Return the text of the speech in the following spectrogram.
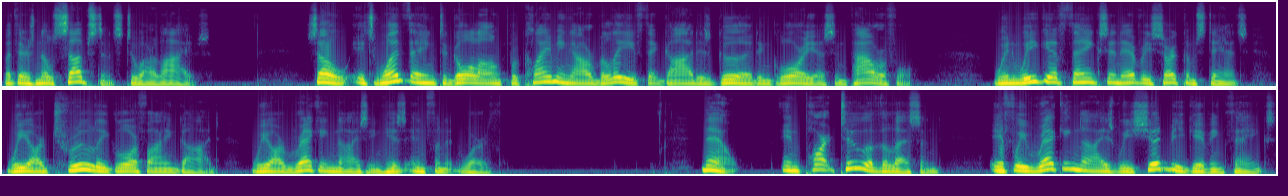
but there's no substance to our lives. So it's one thing to go along proclaiming our belief that God is good and glorious and powerful. When we give thanks in every circumstance, we are truly glorifying God. We are recognizing His infinite worth. Now, in part two of the lesson, if we recognize we should be giving thanks,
